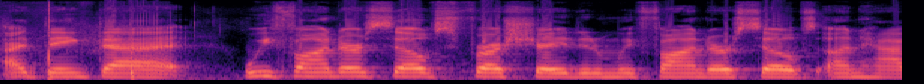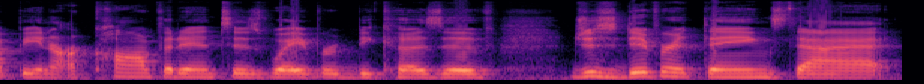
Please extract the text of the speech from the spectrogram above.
I think that we find ourselves frustrated and we find ourselves unhappy and our confidence is wavered because of just different things that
